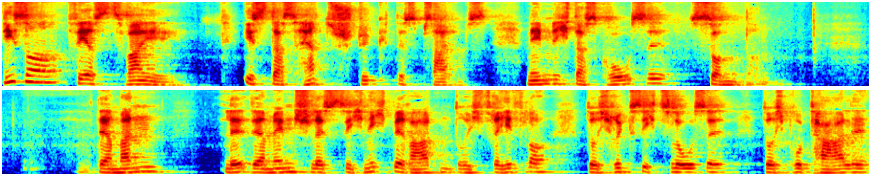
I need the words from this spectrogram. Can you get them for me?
Dieser Vers 2 ist das Herzstück des Psalms nämlich das große Sondern. Der Mann, der Mensch lässt sich nicht beraten durch Frevler, durch Rücksichtslose, durch Brutale.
